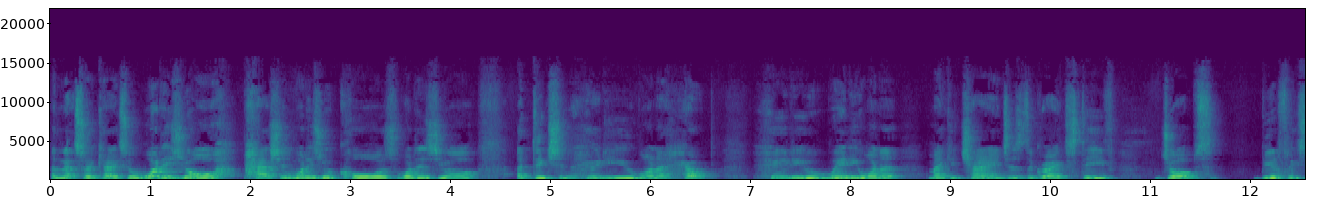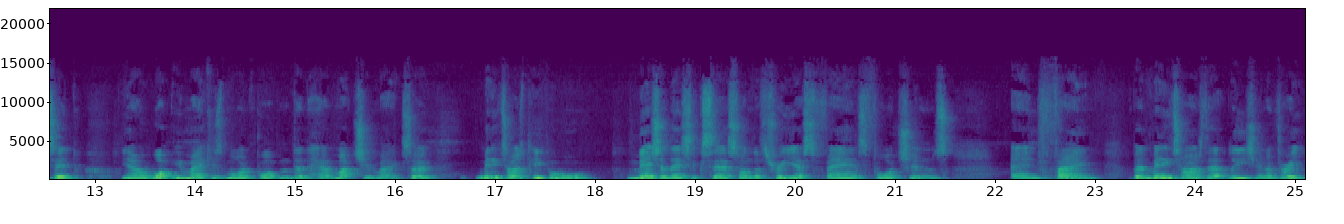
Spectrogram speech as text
And that's okay. So, what is your passion? What is your cause? What is your addiction? Who do you want to help? Who do you, where do you want to make a change? As the great Steve Jobs beautifully said, you know, what you make is more important than how much you make. So many times people will measure their success on the three yes, fans, fortunes, and fame. But many times that leaves you in a very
